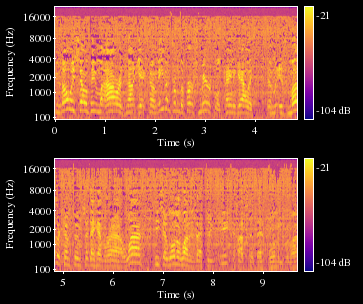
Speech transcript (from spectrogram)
He was always telling people, my hour has not yet come. Even from the first miracle Cana Galilee, um, his mother comes to him and said, they have a out of wine. He said, woman, what is that to you? If I said that, woman, my,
